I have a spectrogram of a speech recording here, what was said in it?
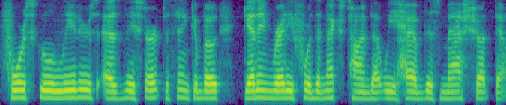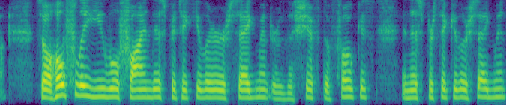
for school leaders as they start to think about getting ready for the next time that we have this mass shutdown. So hopefully you will find this particular segment or the shift of focus in this particular segment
